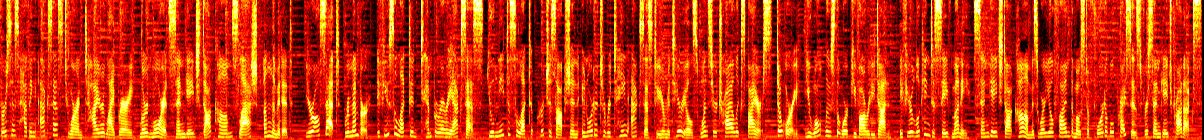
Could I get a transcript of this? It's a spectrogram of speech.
versus having access to our entire library. Learn more at cengage.com/unlimited you're all set. Remember, if you selected temporary access, you'll need to select a purchase option in order to retain access to your materials once your trial expires. Don't worry, you won't lose the work you've already done. If you're looking to save money, Cengage.com is where you'll find the most affordable prices for Cengage products.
